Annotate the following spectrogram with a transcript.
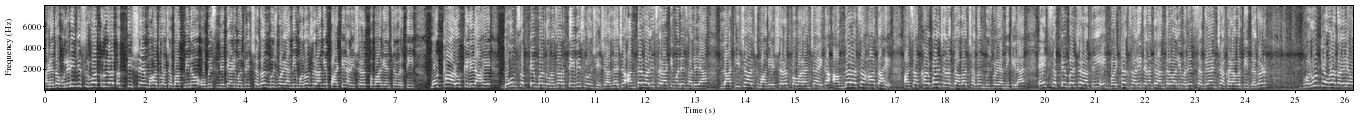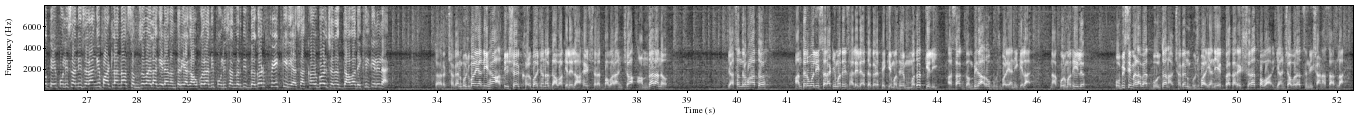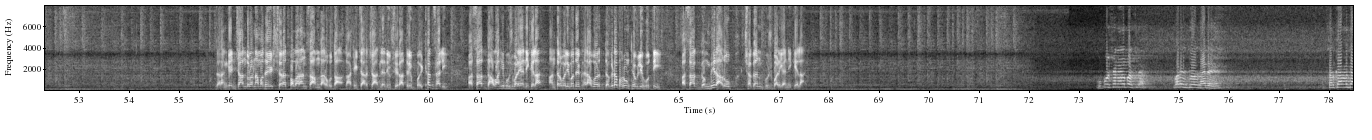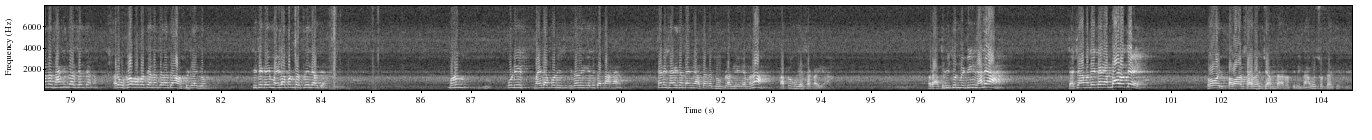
आणि आता बुलेटिनची सुरुवात करूयात अतिशय महत्त्वाच्या बातमीनं. ओबीसी नेते आणि मंत्री छगन भुजबळ यांनी मनोज जरांगे पाटील आणि शरद पवार यांच्यावरती मोठा आरोप केलेला आहे. दोन सप्टेंबर दोन हजार तेवीस रोजी जालन्याच्या अंतरवाली सराटीमध्ये झालेल्या लाठीचार्ज मागे शरद पवारांच्या एका आमदाराचा हात आहे असा खळबळजनक दावा छगन भुजबळ यांनी केलाय. एक सप्टेंबरच्या रात्री एक बैठक झाली त्यानंतर अंतरवालीमध्ये सगळ्यांच्या घरावरती दगड भरून ठेवण्यात आलेले होते. पोलिसांनी जरांगे पाटलांना समजवायला गेल्यानंतर या गावकऱ्यांनी पोलिसांवरती दगड फेक केली असा खळबळजनक दावा देखील केलेला आहे. तर छगन भुजबळ यांनी हा अतिशय खळबळजनक दावा केलेला आहे शरद पवारांच्या आमदारानं. या संदर्भात आंतरवली सराटीमध्ये झालेल्या दगडफेकीमध्ये मदत केली असा गंभीर आरोप भुजबळ यांनी केला आहे नागपूरमधील ओबीसी मेळाव्यात बोलताना छगन भुजबळ यांनी एक प्रकारे शरद पवार यांच्यावरच निशाणा साधलाय. जरांगेंच्या आंदोलनामध्ये शरद पवारांचा आमदार होता. लाठीचार्जच्या आदल्या दिवशी रात्री बैठक झाली. असा दावाही भुजबळ यांनी केला. आंतरवलीमध्ये घरावर दगड भरून ठेवली होती असा गंभीर आरोप छगन भुजबळ यांनी केला उपोषणाला बसल्या बरेच दिवस झाले. सरकारनं त्यांना सांगितलं असेल त्यांना अरे उठवा बाबा त्यांना त्यांना त्या हॉस्पिटलला घेऊन. तिथे काही महिला पण बसलेल्या होत्या. म्हणून पोलीस महिला पोलीस विचारले गेले त्यांना नाही. त्यांनी सांगितलं नाही मी आता का झोप लागलेली आहे मला. आपण उद्या सकाळी या. रात्रीतून मिटिंग झाल्या. त्याच्यामध्ये काही आमदार होते. होय पवार साहेबांचे आमदार होते. मी नावं सुद्धा घेतली.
